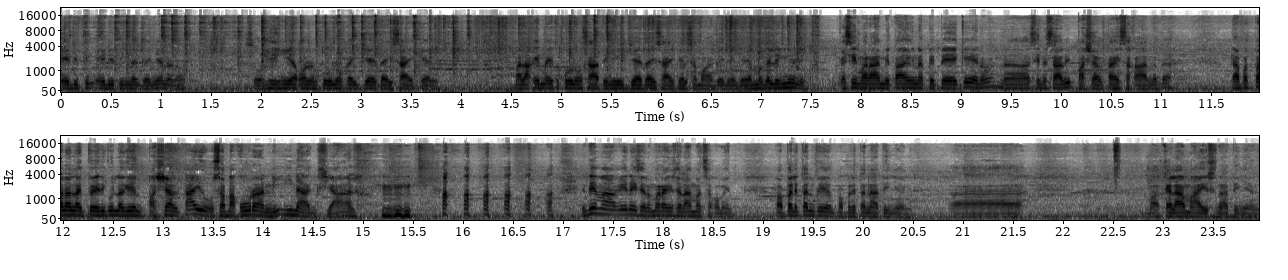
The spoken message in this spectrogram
editing-editing na ganyan ano. So hingi ako ng tulong kay Jedi Cycle. Malaki may tutulong sa atin ni Jedi Cycle sa mga ganyan ganyan. Magaling yun eh. Kasi marami tayong napipeke no na sinasabi pasyal tayo sa Canada. Dapat pala like pwede ko lagyan pasyal tayo sa bakuran ni Inags yan. Hindi mga kinags, ano, maraming salamat sa comment. Papalitan ko yun, papalitan natin yun. Ma- kailangan maayos natin yan.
